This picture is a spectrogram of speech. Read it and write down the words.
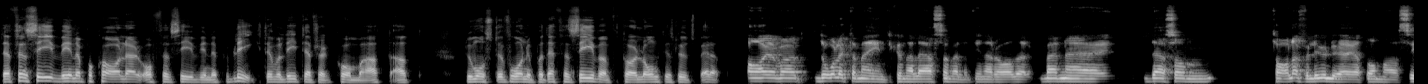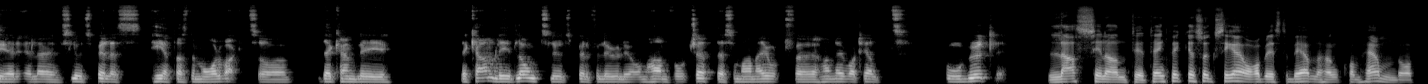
defensiv vinner pokaler, offensiv vinner publik. Det var dit jag försökte komma. Att, att du måste få ordning på defensiven för att ta det långt i slutspelet. Ja, jag var dåligt av mig att inte kunna läsa mellan dina rader. Men eh, det som talar för Luleå är att de har ser, eller slutspelets hetaste målvakt. Så det kan bli det kan bli ett långt slutspel för Luleå om han fortsätter som han har gjort, för han har ju varit helt obutlig. Lassinantti, tänk vilken succé Abris blev när han kom hem. då.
